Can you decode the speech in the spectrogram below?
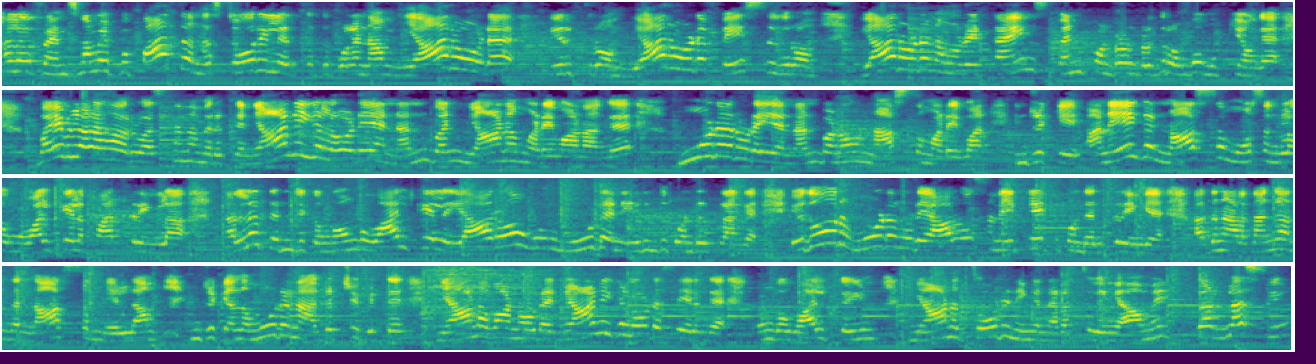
ஹலோ ஃப்ரெண்ட்ஸ் நம்ம இப்போ பார்த்த அந்த ஸ்டோரியில் இருக்கிறது போல நாம் யாரோட இருக்கிறோம் யாரோட பேசுகிறோம் யாரோட நம்மளுடைய டைம் ஸ்பெண்ட் பண்றோம்ன்றது ரொம்ப முக்கியங்க. பைபிள் அழகா ஒரு வசனம் இருக்கு. ஞானிகளுடைய நண்பன் ஞானம் அடைவானாங்க. மூடருடைய நண்பனும் நாசம் அடைவான். இன்றைக்கு அநேக நாச மோசங்களை உங்க வாழ்க்கையில பார்க்கறீங்களா? நல்லா தெரிஞ்சுக்கோங்க. உங்க வாழ்க்கையில யாரோ ஒரு மூடன் இருந்து கொண்டிருக்காங்க ஏதோ ஒரு மூடனுடைய ஆலோசனையை கேட்டுக்கொண்டு இருக்கிறீங்க அதனால தாங்க அந்த நாசம் எல்லாம். இன்றைக்கு அந்த மூடனை அகற்றி விட்டு ஞானவானோட ஞானி ஞானிகளோட சேருங்க. உங்க வாழ்க்கையும் ஞானத்தோடு நீங்க நடத்துவீங்க. ஆமே God பிளஸ் யூ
